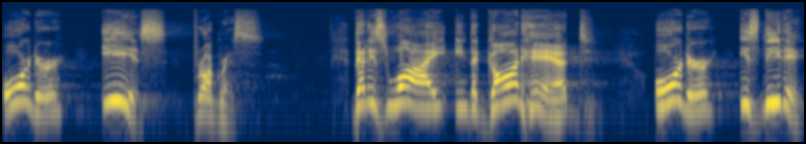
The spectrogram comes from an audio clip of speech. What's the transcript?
Order is progress. That is why in the Godhead, order is needed.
